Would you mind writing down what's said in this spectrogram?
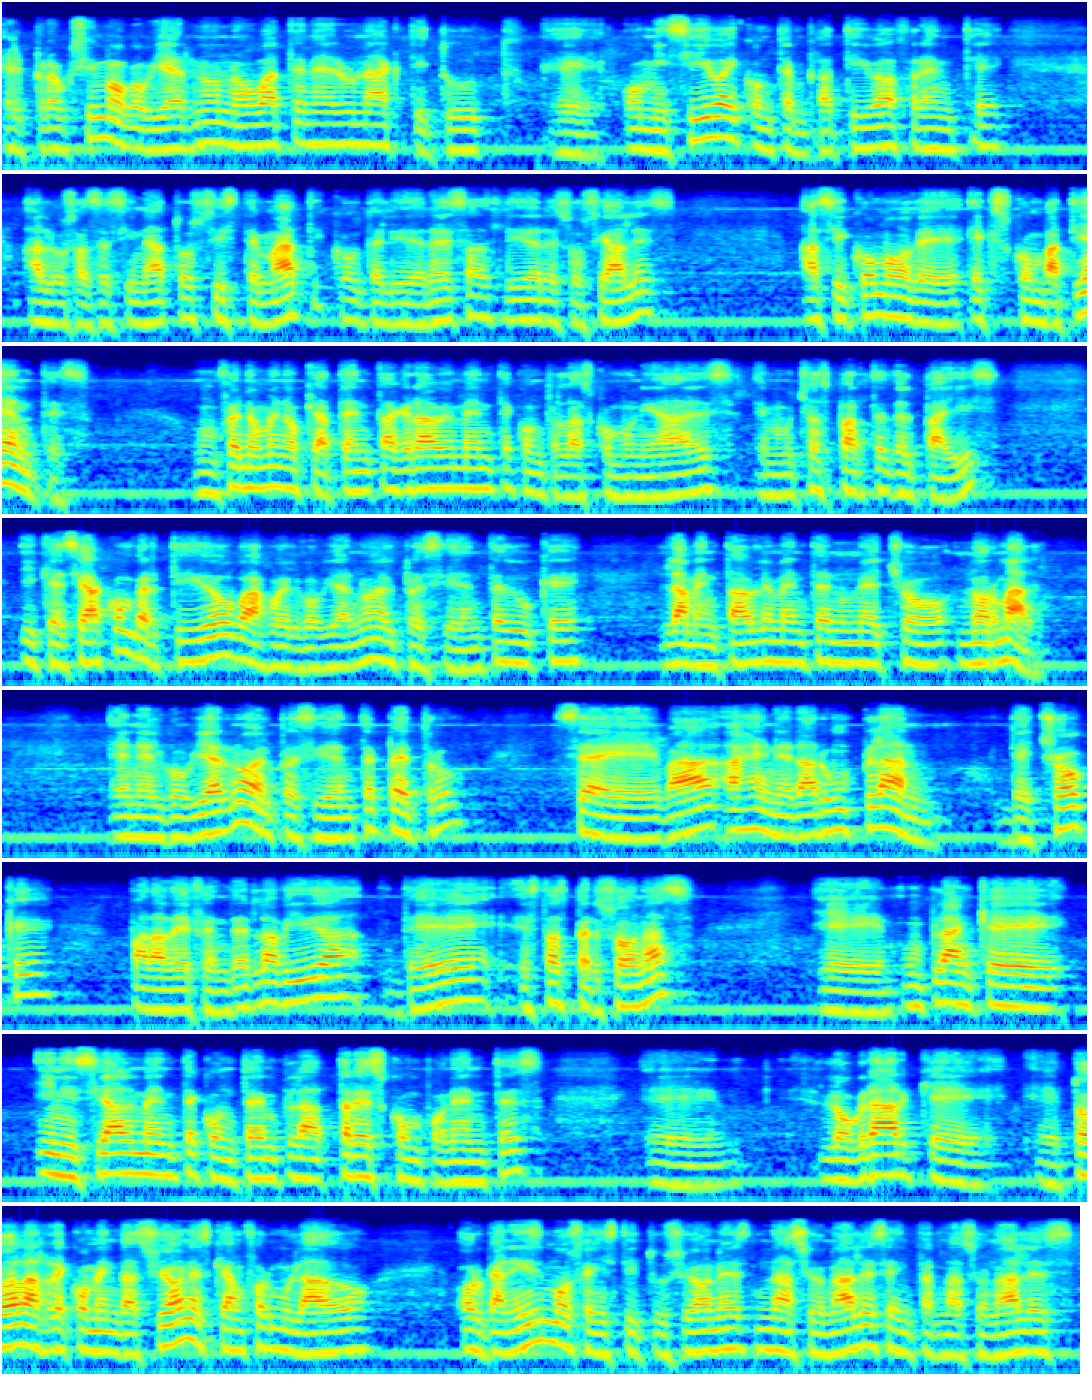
el próximo gobierno no va a tener una actitud eh, omisiva y contemplativa frente a los asesinatos sistemáticos de lideresas, líderes sociales, así como de excombatientes, un fenómeno que atenta gravemente contra las comunidades en muchas partes del país y que se ha convertido bajo el gobierno del presidente Duque lamentablemente en un hecho normal en el gobierno del presidente Petro se va a generar un plan de choque para defender la vida de estas personas, eh, un plan que inicialmente contempla tres componentes, eh, lograr que eh, todas las recomendaciones que han formulado organismos e instituciones nacionales e internacionales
